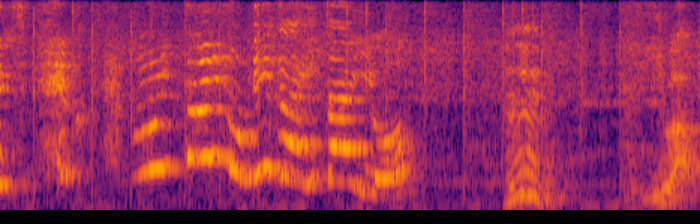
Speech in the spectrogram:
痛いの？目が痛いよ。うん。いいわ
